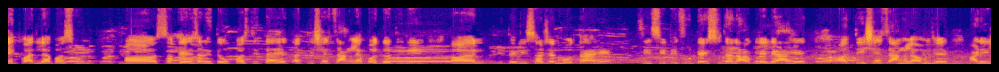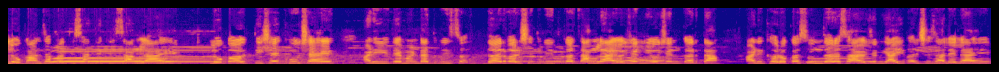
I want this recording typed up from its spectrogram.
एक वाजल्यापासून सगळेजण इथे उपस्थित आहेत. अतिशय चांगल्या पद्धतीने इथे विसर्जन होत आहे. सी सी टी फुटेजसुद्धा लागलेले आहेत. अतिशय चांगलं म्हणजे आणि लोकांचा प्रतिसाद देखील चांगला आहे. लोक अतिशय खुश आहेत. आणि ते म्हणतात तुम्ही दरवर्षी तुम्ही इतकं चांगलं आयोजन नियोजन करता आणि खरोखर सुंदर असं आयोजन याही वर्षी झालेलं आहे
